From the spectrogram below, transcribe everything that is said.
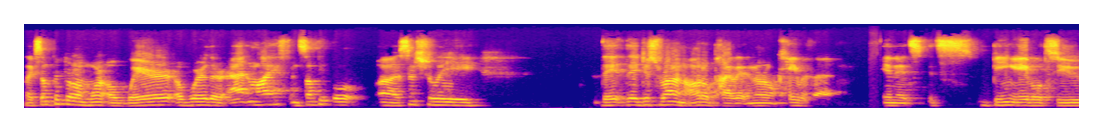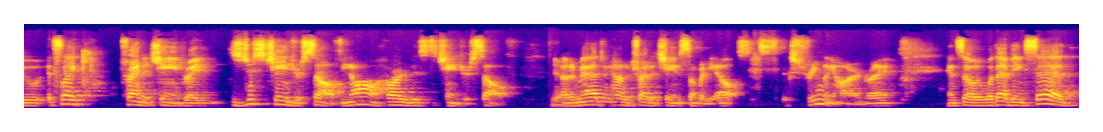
like some people are more aware of where they're at in life and some people uh, essentially they, they just run on autopilot and they're okay with that and it's it's being able to it's like trying to change right just change yourself you know how hard it is to change yourself yeah. but imagine how to try to change somebody else. It's extremely hard right? And so with that being said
